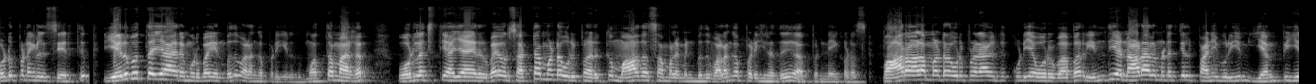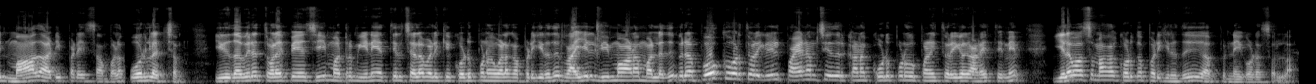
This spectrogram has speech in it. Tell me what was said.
கொடுப்பனைகள் சேர்த்து எழுபத்தையாயிரம் ரூபாய் என்பது வழங்கப்படுகிறது. மொத்தமாக ஒரு லட்சத்தி ஐயாயிரம் ரூபாய் ஒரு சட்டமன்ற உறுப்பினருக்கு மாத சம்பளம் என்பது வழங்கப்படுகிறது அப்படின்னே கூட பாராளுமன்ற உறுப்பினராக இருக்கக்கூடிய ஒரு நபர் இந்திய நாடாளுமன்றத்தில் பணிபுரியும் எம்பியின் மாத அடிப்படை சம்பளம் ஒரு லட்சம். இது தவிர தொலைபேசி மற்றும் இணையத்தில் செலவழிக்க கொடுப்பனவு வழங்கப்படுகிறது. ரயில் விமானம் அல்லது பிற போக்குவரத்து வழிகளில் பயணம் செய்வதற்கான கொடுப்பனவு பணித்துறைகள் அனைத்துமே இலவசமாக கொடுக்கப்படுகிறது அப்படின்னே கூட சொல்லலாம்.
